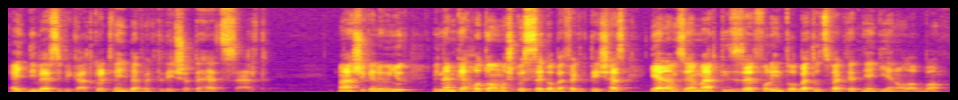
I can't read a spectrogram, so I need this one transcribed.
egy diversifikált kötvény befektetésre tehetsz szert. Másik előnyük, hogy nem kell hatalmas összeg a befektetéshez, jellemzően már 10.000 forinttól be tudsz fektetni egy ilyen alapba.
